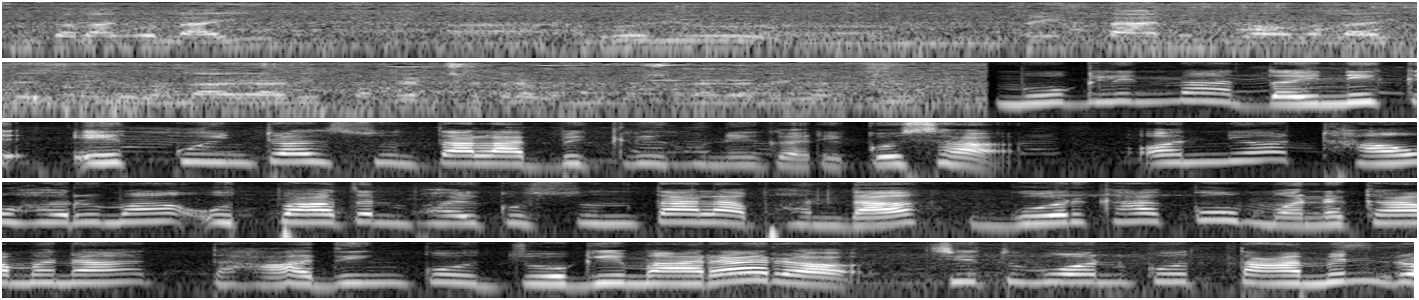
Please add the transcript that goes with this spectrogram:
सुन्तलाको लागि हाम्रो यो मुगलिनमा दैनिक एक क्विन्टल सुन्तला बिक्री हुने गरेको छ। अन्य ठाउँहरूमा उत्पादन भएको सुन्तला भन्दा गोर्खाको मनोकामना धादिङको जोगीमारा र चितवनको तामिन र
